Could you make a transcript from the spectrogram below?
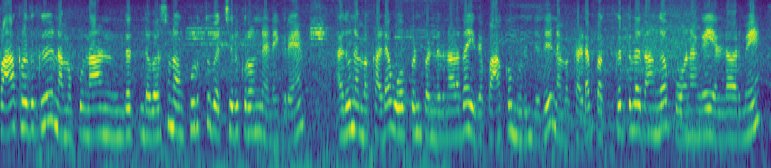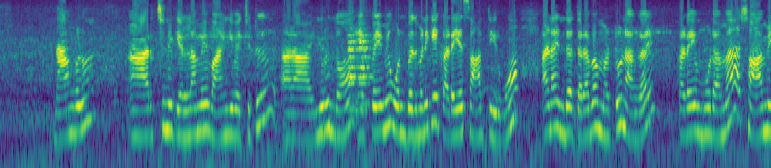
பார்க்குறதுக்கு நமக்கு நான் இந்த இந்த வருஷம் நான் கொடுத்து வச்சுருக்குறோன்னு நினைக்கிறேன். அதுவும் நம்ம கடை ஓப்பன் பண்ணதுனால தான் இதை பார்க்க முடிஞ்சது. நம்ம கடை பக்கத்தில் தாங்க போனாங்க எல்லாருமே. நாங்களும் அர்ச்சனைக்கு எல்லாமே வாங்கி வச்சுட்டு இருந்தோம். எப்பயுமே ஒன்பது மணிக்கு கடையை சாத்திடுவோம். ஆனால் இந்த தடவை மட்டும் நாங்கள் கடையை மூடாமல் சாமி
